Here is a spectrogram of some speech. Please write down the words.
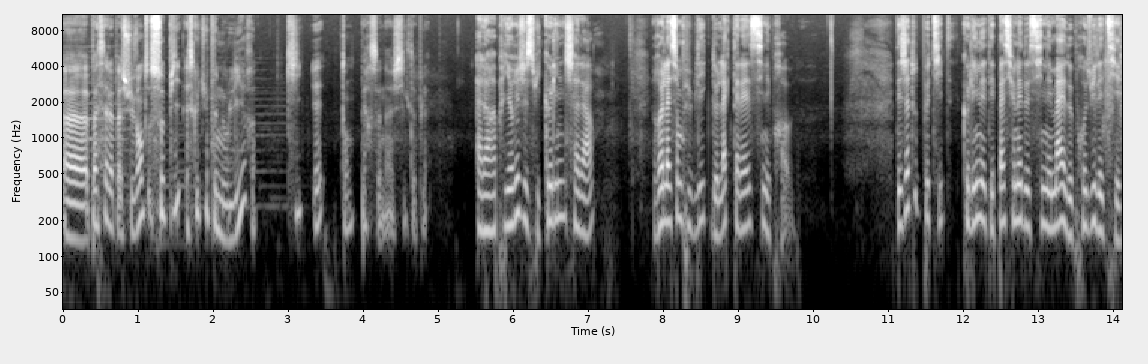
Euh, passer à la page suivante. Sophie, est-ce que tu peux nous lire qui est ton personnage, s'il te plaît? Alors, a priori, je suis Colline Chala, relations publiques de Lactalaise Cinéprov. Déjà toute petite, Colline était passionnée de cinéma et de produits laitiers.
